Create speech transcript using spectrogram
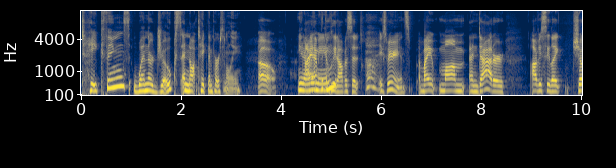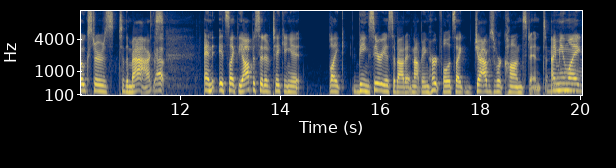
take things when they're jokes and not take them personally. Oh. You know I what I have mean? the complete opposite experience. My mom and dad are obviously like jokesters to the max. Yep. And it's like the opposite of taking it like being serious about it, not being hurtful. It's like jabs were constant. I mean, like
